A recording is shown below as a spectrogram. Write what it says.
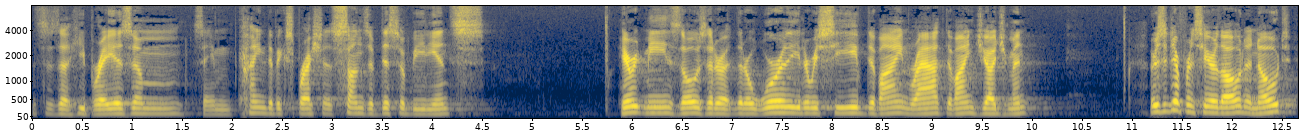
This is a Hebraism, same kind of expression as sons of disobedience. Here it means those that are, that are worthy to receive divine wrath, divine judgment. There's a difference here, though, to note.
